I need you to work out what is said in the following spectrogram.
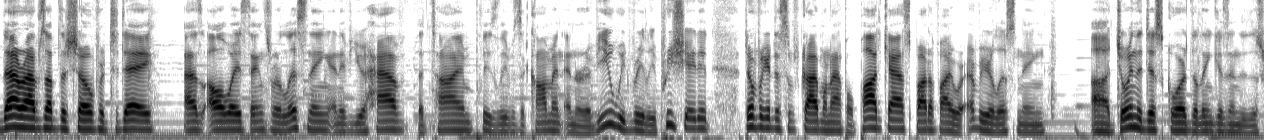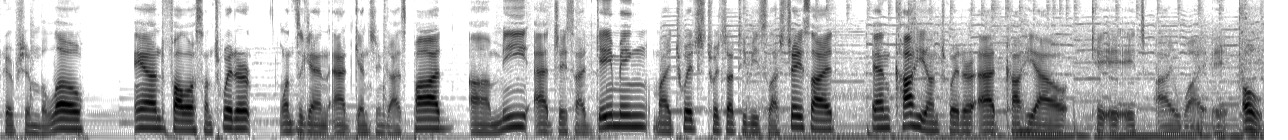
that wraps up the show for today. As always, thanks for listening. And if you have the time, please leave us a comment and a review. We'd really appreciate it. Don't forget to subscribe on Apple Podcasts, Spotify, wherever you're listening. Uh, join the Discord. The link is in the description below. And follow us on Twitter. Once again, at Genshin Guys Pod. Uh, me at JSide Gaming. My Twitch, twitch.tv slash JSide. And Kahi on Twitter at Kahiyao, K A H I Y A O.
